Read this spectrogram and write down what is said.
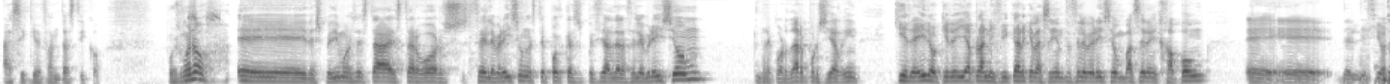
así que fantástico. Pues bueno, eh, despedimos esta Star Wars Celebration, este podcast especial de la Celebration. Recordar por si alguien quiere ir o quiere ya planificar que la siguiente Celebration va a ser en Japón eh, eh, del 18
